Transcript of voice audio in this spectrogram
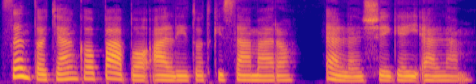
Szent Atyánk a pápa állított ki számára ellenségei ellen.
